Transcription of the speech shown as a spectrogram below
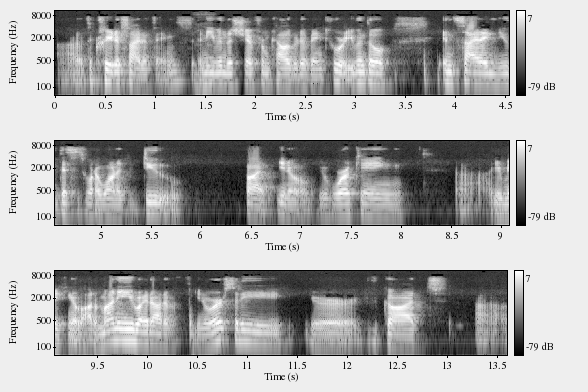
uh, the creative side of things, mm-hmm. and even the shift from Calgary to Vancouver. Even though inside I knew this is what I wanted to do, but you know you're working, uh, you're making a lot of money right out of university. You're you've got uh,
